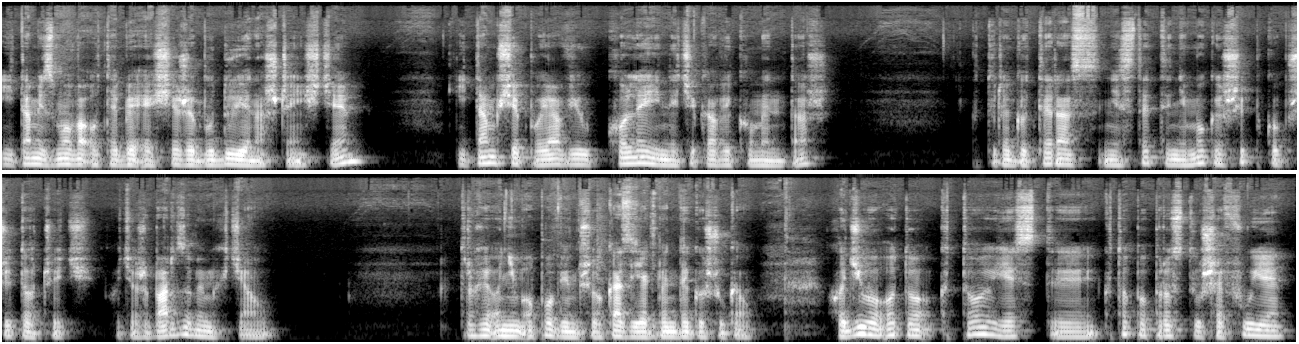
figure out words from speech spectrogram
i tam jest mowa o TBS-ie, że buduje na szczęście. I tam się pojawił kolejny ciekawy komentarz, którego teraz niestety nie mogę szybko przytoczyć, chociaż bardzo bym chciał. Trochę o nim opowiem przy okazji, jak będę go szukał. Chodziło o to, kto jest, y, kto po prostu szefuje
